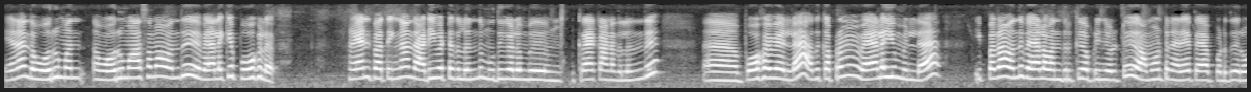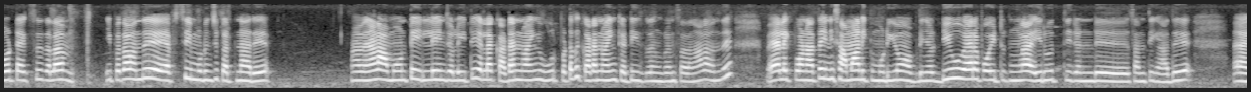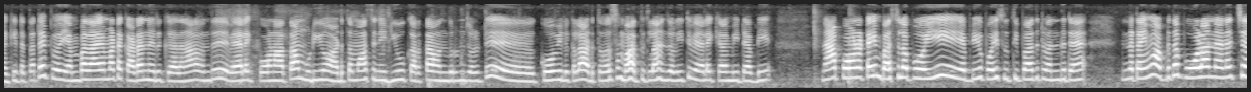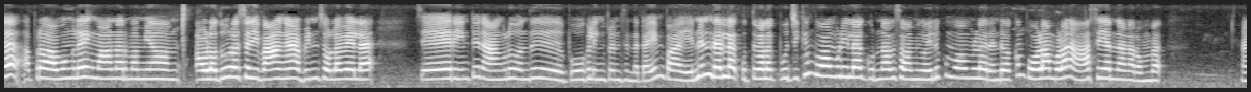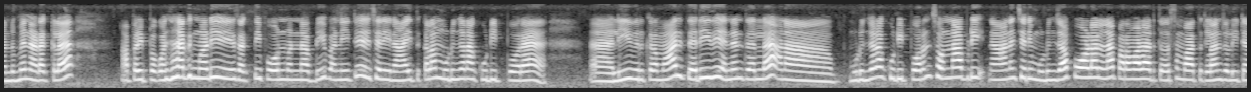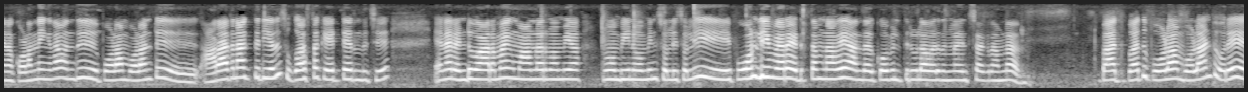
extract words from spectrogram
ஏன்னா இந்த ஒரு மந்த் ஒரு மாதமாக வந்து வேலைக்கே போகலை. ஏன்னு பார்த்தீங்கன்னா அந்த அடிவட்டத்துலேருந்து முதுகெலும்பு கிராக் ஆனதுலேருந்து போகவே இல்லை. அதுக்கப்புறம் வேலையும் இல்லை. இப்போ தான் வந்து வேலை வந்திருக்கு அப்படின்னு சொல்லிட்டு அமௌண்ட்டு நிறைய தேவைப்படுது. ரோட் டேக்ஸ் இதெல்லாம் இப்போ தான் வந்து எஃப்சி முடிஞ்சு கட்டினாரு. அதனால் அமௌண்ட்டே இல்லைன்னு சொல்லிட்டு எல்லாம் கடன் வாங்கி ஊர்பட்டது கடன் வாங்கி கட்டியிருக்குறாங்க ஃப்ரெண்ட்ஸ் அதனால் வந்து வேலைக்கு போனால் தான் இனி சமாளிக்க முடியும் அப்படின்னு சொல்லி டியூ வேறு போயிட்டுருக்குங்களா இருபத்தி ரெண்டு சம்திங் அது. கிட்டத்தட்ட இப்போ எண்பதாயிரமாட்ட கடன் இருக்குது அதனால் வந்து வேலைக்கு போனால் தான் முடியும். அடுத்த மாதம் நீ டியூ கரெக்டாக வந்துடும் சொல்லிட்டு கோவிலுக்கெல்லாம் அடுத்த வருஷம் பார்த்துக்கலாம்னு சொல்லிட்டு வேலைக்கு கிளம்பிட்டேன் அப்படி நான் போன டைம் பஸ்ஸில் போய் எப்படியோ போய் சுற்றி பார்த்துட்டு வந்துட்டேன். இந்த டைமும் அப்படி தான் போகலான்னு நினச்சேன். அப்புறம் அவங்களே எங்கள் மாமனார் மாமியா அவ்வளோ தூரம் சரி வாங்க அப்படின்னு சொல்லவே இல்லை. சரின்ட்டு நாங்களும் வந்து போகலிங்க ஃப்ரெண்ட்ஸ் இந்த டைம் பா என்னன்னு தெரில குத்து விளக்கு பூஜைக்கும் போக முடியல. குருநாத சுவாமி கோயிலுக்கும் போக முடியல. ரெண்டு பக்கம் போகலாம் போகலான்னு ஆசையாக இருந்தானே ரொம்ப. ரெண்டுமே நடக்கலை. அப்புறம் இப்போ கொஞ்ச நேரத்துக்கு முன்னாடி சக்தி ஃபோன் பண்ண அப்படியே பண்ணிவிட்டு சரி ஞாயிற்றுக்கெல்லாம் முடிஞ்சால் நான் கூட்டிகிட்டு போகிறேன் லீவ் இருக்கிற மாதிரி தெரியுது. என்னன்னு தெரில ஆனால் முடிஞ்சால் நான் கூட்டிகிட்டு போகிறேன்னு சொன்னா அப்படி. நானும் சரி முடிஞ்சால் போகலாம் இல்லைனா பரவாயில்ல அடுத்த வருஷம் பார்த்துக்கலான்னு சொல்லிட்டேன். நான் குழந்தைங்க தான் வந்து போகலாம் போகலான்ட்டு ஆராதனாக்கு தெரியாது. சுகாஸ் தான் கேட்டே இருந்துச்சு. ஏன்னா ரெண்டு வாரமாக எங்கள் மாமனார் மாமியா நோம்பி நோம்பின்னு சொல்லி சொல்லி ஃபோன்லேயும் வேறு எடுத்தோம்னாவே அந்த கோவில் திருவிழா வருதுங்களா இன்ஸ்டாகிராமில். பார்த்து பார்த்து போகலாம் போகலான்ட்டு ஒரே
